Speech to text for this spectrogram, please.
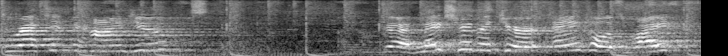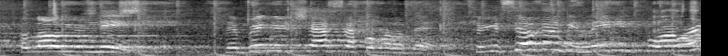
stretch it behind you. Good. Make sure that your ankle is right below your knee. Then bring your chest up a little bit. So you're still going to be leaning forward.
